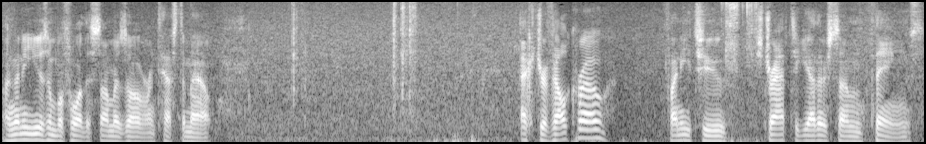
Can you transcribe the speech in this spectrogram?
I'm going to use them before the summer's over and test them out. extra Velcro I need to strap together some things.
